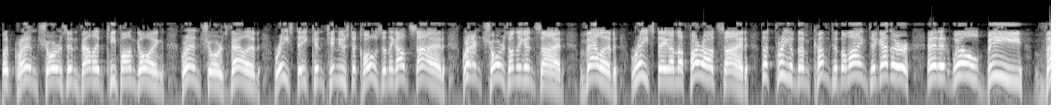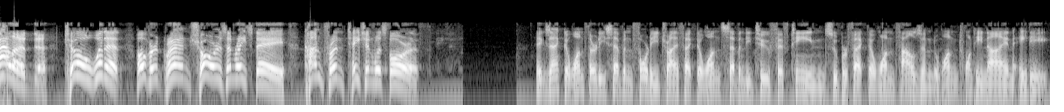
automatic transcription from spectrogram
but Grand Shores and Valid keep on going. Grand Shores valid. Race Day continues to close on the outside. Grand Shores on the inside. Valid. Race Day on the far outside. The three of them come to the line together and it will be valid to win it over Grand Shores and Race Day. Confrontation was fourth. Exacta 137.40, trifecta 172.15, superfecta 1,000, 129.80.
